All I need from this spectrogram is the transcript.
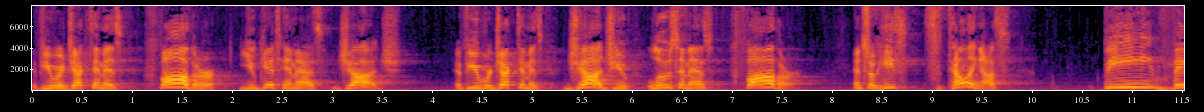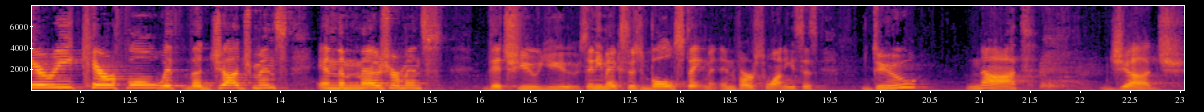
If you reject Him as Father, you get Him as Judge. If you reject him as judge, you lose him as father. And so he's telling us be very careful with the judgments and the measurements that you use. And he makes this bold statement in verse 1. He says, Do not judge.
